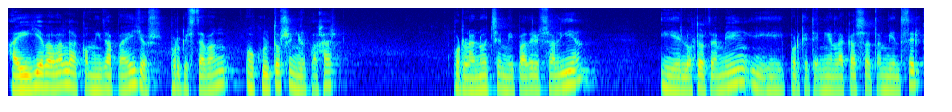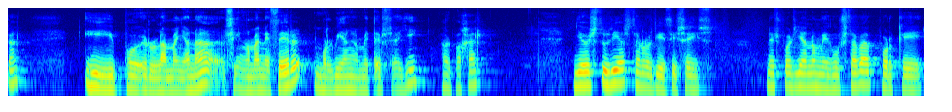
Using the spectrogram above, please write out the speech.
ahí llevaba la comida para ellos, porque estaban ocultos en el pajar. Por la noche mi padre salía, y el otro también, y porque tenían la casa también cerca, y por la mañana, sin amanecer, volvían a meterse allí, al pajar. Yo estudié hasta los 16 Después ya no me gustaba porque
